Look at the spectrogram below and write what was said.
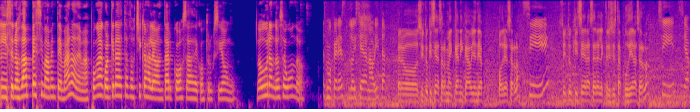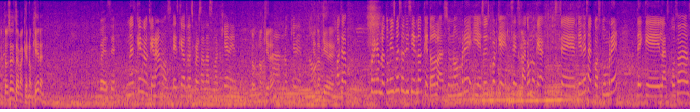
Y se nos dan pésimamente mal, además. Pongan a cualquiera de estas dos chicas a levantar cosas de construcción. No duran dos segundos. las mujeres lo hicieran ahorita. Pero si tú quisieras ser mecánica hoy en día, ¿podría hacerlo? Sí, Si tú quisieras ser electricista, ¿pudiera hacerlo? sí, sí, Entonces el tema es que no quieren. puede ser. No es que no queramos, es que otras personas no quieren. ¿Lo- ¿No quieren? Ah, no quieren, ¿no? ¿Quién no quiere? O sea, por ejemplo, tú mismo estás diciendo que todo lo hace un hombre y eso es porque se está como que se tiene esa costumbre de que las cosas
